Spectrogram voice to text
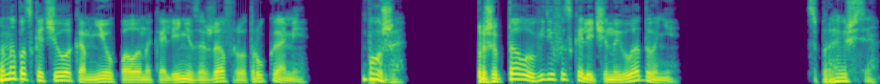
Она подскочила ко мне и упала на колени, зажав рот руками. «Боже!» Прошептала, увидев искалеченные ладони. «Справишься?»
